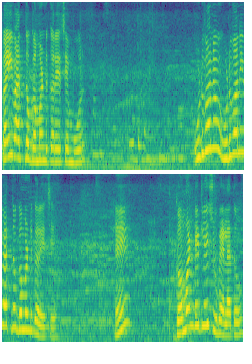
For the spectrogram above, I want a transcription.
કઈ વાતનો ઘમંડ કરે છે મોર? ઉડવાનો, ઉડવાની વાતનો ઘમંડ કરે છે. હે? ઘમંડ એટલે શું પહેલાં તો?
